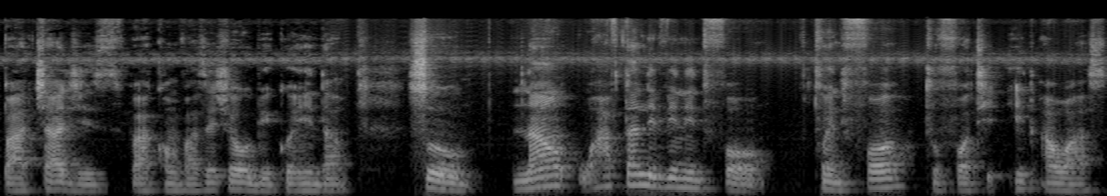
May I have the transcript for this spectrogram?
per charges per conversation will be going down. So now after leaving it for 24 to 48 hours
